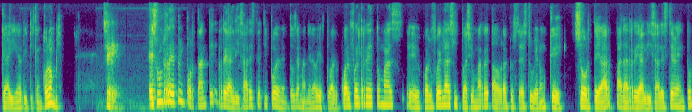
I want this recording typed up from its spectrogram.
que hay ahorita en Colombia. Sí. Es un reto importante realizar este tipo de eventos de manera virtual. ¿Cuál fue el reto más, eh, cuál fue la situación más retadora que ustedes tuvieron que sortear para realizar este evento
